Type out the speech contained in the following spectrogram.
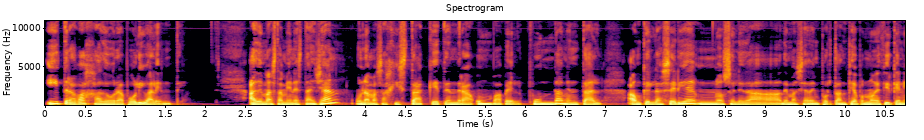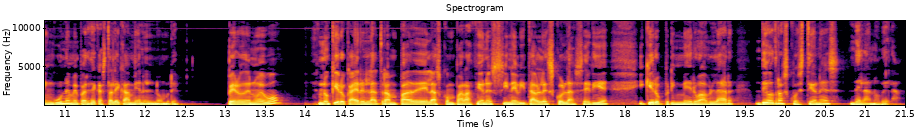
y trabajadora polivalente. Además también está Jan, una masajista que tendrá un papel fundamental, aunque en la serie no se le da demasiada importancia, por no decir que ninguna, y me parece que hasta le cambian el nombre. Pero de nuevo, no quiero caer en la trampa de las comparaciones inevitables con la serie y quiero primero hablar de otras cuestiones de la novela.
